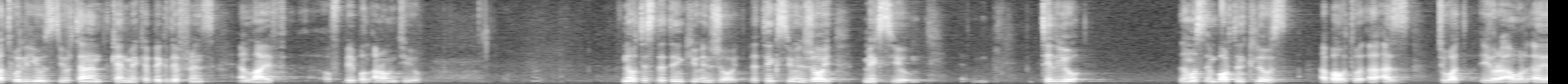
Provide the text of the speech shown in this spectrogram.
but will use your talent can make a big difference in life of people around you. Notice the things you enjoy. The things you enjoy makes you, tell you the most important clues about what, uh, as to what your our uh,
